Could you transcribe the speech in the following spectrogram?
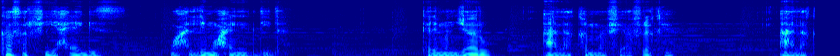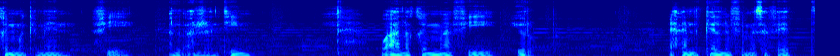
كسر فيه حاجز وعلمه حاجة جديدة. كليمانجارو أعلى قمة في أفريقيا أعلى قمة كمان في الأرجنتين وأعلى قمة في يوروب. إحنا بنتكلم في مسافات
